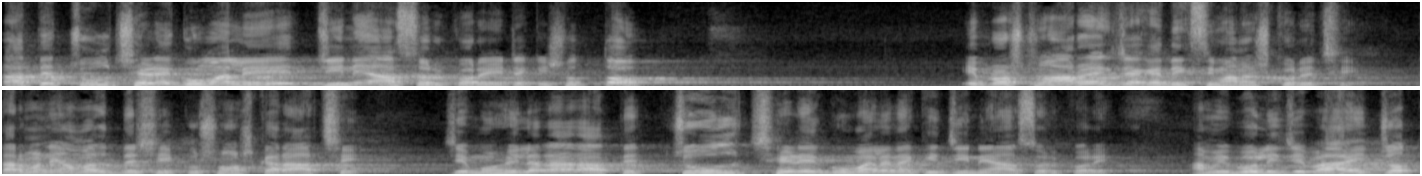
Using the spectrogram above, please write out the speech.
রাতে চুল ছেড়ে ঘুমালে জিনে আসর করে, এটা কি সত্য? এ প্রশ্ন আরও এক জায়গায় দেখছি মানুষ করেছে। তার মানে আমাদের দেশে কুসংস্কার আছে, যে মহিলারা রাতে চুল ছেড়ে ঘুমালে নাকি জিনে আসর করে। আমি বলি যে ভাই, যত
